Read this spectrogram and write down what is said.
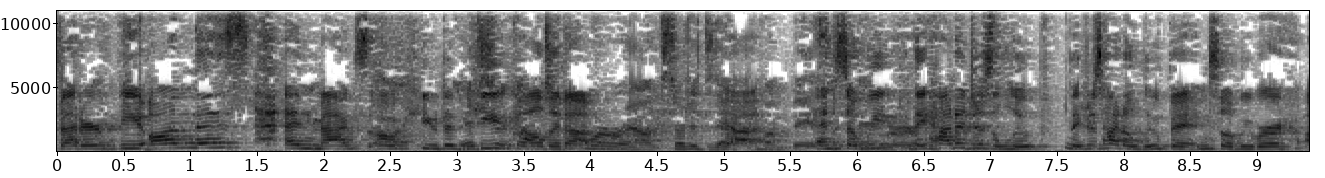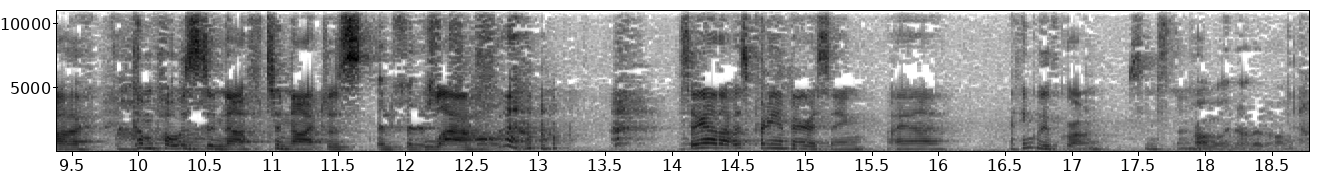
better be on this. And Max, oh, he did. It he took, like, held it up. more rounds. Started Zach yeah. and like, so we they had to just loop. They just had to loop it until we were uh, composed enough to not just and finish laugh. So yeah, that was pretty embarrassing. I uh, I think we've grown since then. Probably not at all.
